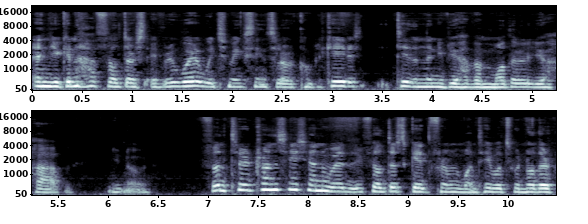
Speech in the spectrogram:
And you can have filters everywhere, which makes things a lot complicated. And then if you have a model, you have, you know, filter transition where the filters get from one table to another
